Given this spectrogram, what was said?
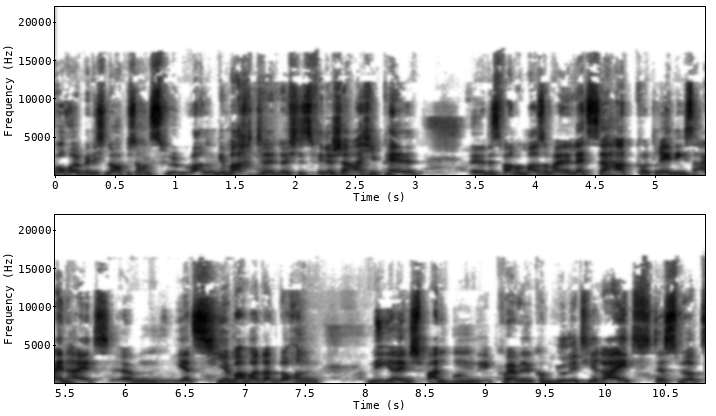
Woche bin ich noch habe ich noch ein Swimrun gemacht äh, durch das finnische Archipel. Äh, das war noch mal so meine letzte Hardcore Trainingseinheit. Ähm, jetzt hier machen wir dann noch einen, einen eher entspannten Gravel Community Ride. Das wird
